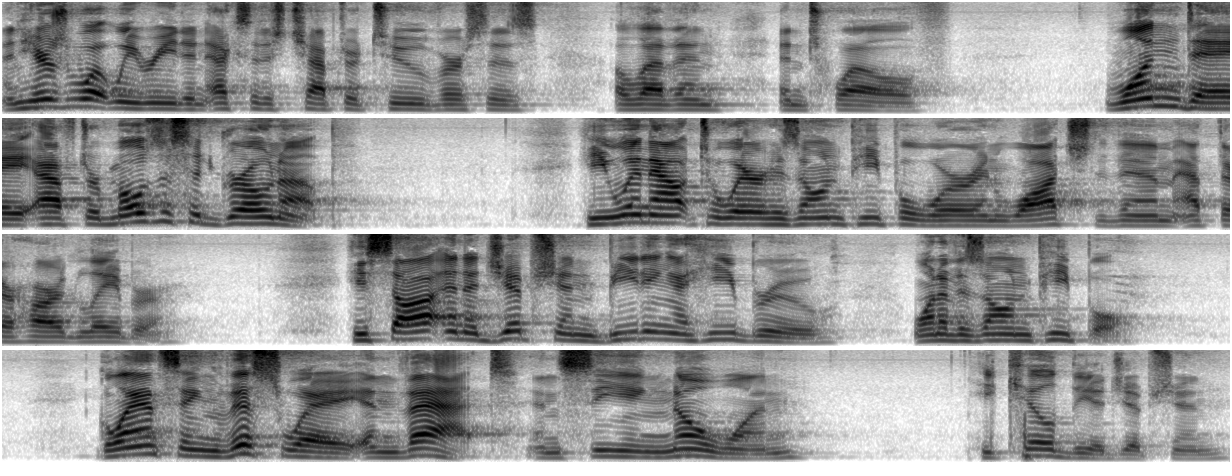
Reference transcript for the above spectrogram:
And here's what we read in Exodus chapter 2, verses 11 and 12. One day, after Moses had grown up, he went out to where his own people were and watched them at their hard labor. He saw an Egyptian beating a Hebrew, one of his own people. Glancing this way and that, and seeing no one, he killed the Egyptian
